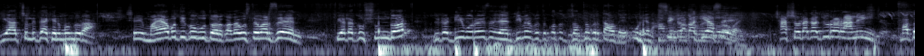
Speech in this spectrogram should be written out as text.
গিয়ার চলি দেখেন বন্ধুরা সেই মায়াবতী কবুতর কথা বুঝতে পারছেন? পিয়াটা খুব সুন্দর দুটো ডিমও রয়েছে দেখেন, ডিমের ভিতরে কত যত্ন করে তাও দেয় উঠে না। সিঙ্গেল পাখি আছে। সাতশো টাকা জোড়া রানিং মাত্র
